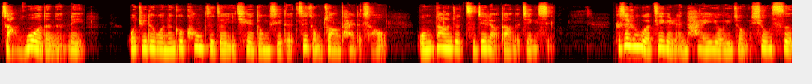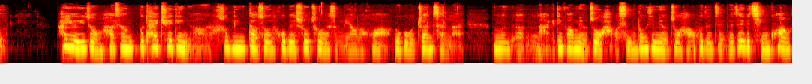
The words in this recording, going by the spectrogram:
掌握的能力，我觉得我能够控制这一切东西的这种状态的时候，我们当然就直截了当的进行。可是如果这个人还有一种羞涩，还有一种好像不太确定啊，说不定到时候会不会说错了什么样的话？如果我专程来，那么呃哪个地方没有做好，什么东西没有做好，或者整个这个情况，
